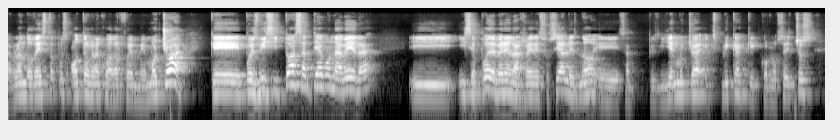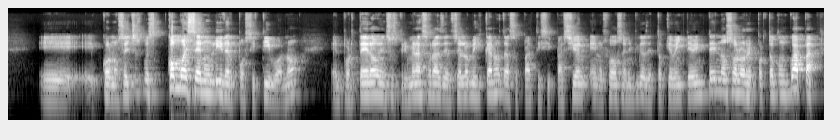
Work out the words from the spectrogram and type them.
hablando de esto, pues otro gran jugador fue Memo Ochoa, que pues visitó a Santiago Naveda y, se puede ver en las redes sociales, ¿no? Pues, Guillermo Ochoa explica que con los hechos, con los hechos, pues cómo es ser un líder positivo, ¿no? El portero en sus primeras horas del suelo mexicano tras su participación en los Juegos Olímpicos de Tokio 2020 no solo reportó con Cuapa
